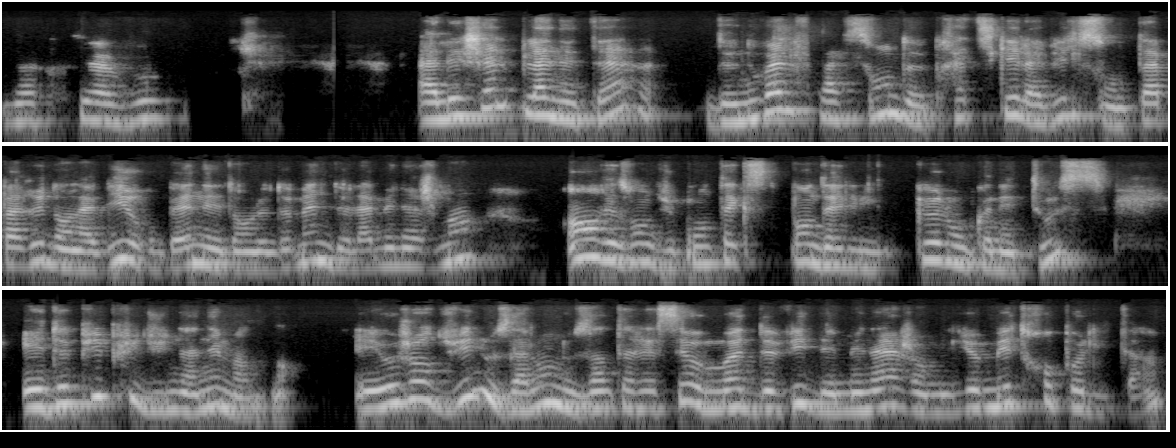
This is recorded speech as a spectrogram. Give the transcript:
Merci à vous. À l'échelle planétaire, de nouvelles façons de pratiquer la ville sont apparues dans la vie urbaine et dans le domaine de l'aménagement en raison du contexte pandémique que l'on connaît tous, et depuis plus d'une année maintenant. Et aujourd'hui, nous allons nous intéresser au mode de vie des ménages en milieu métropolitain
